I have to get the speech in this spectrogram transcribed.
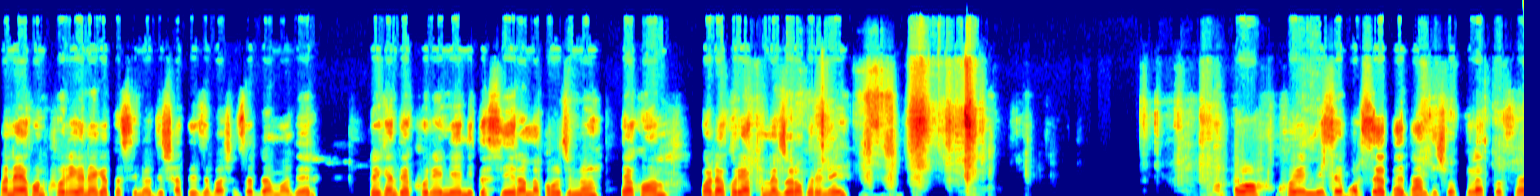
মানে এখন খড়ি এনে গেতেছি নদীর সাথে যে বাসা চারটা আমাদের। এখান থেকে খড়ি নিয়ে নিতেছি রান্না করার জন্য। এখন কয়টা খড়ি একখানে জড়ো করে ও খড়ি নিচে পড়ছে, তাই টানতে শক্তি লাগতেছে।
